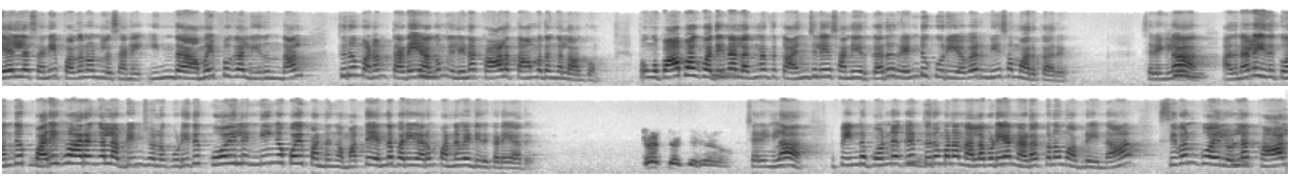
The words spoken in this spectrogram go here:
ஏழுல சனி பதினொன்றுல சனி இந்த அமைப்புகள் இருந்தால் திருமணம் தடையாகும் இல்லைன்னா கால தாமதங்கள் ஆகும். இப்போ உங்கள் பாப்பாவுக்கு பார்த்தீங்கன்னா லக்னத்துக்கு அஞ்சுலேயே சனி இருக்காரு ரெண்டுக்குரியவர் நீசமாக இருக்காரு. சரிங்களா? அதனால இதுக்கு வந்து பரிகாரங்கள் அப்படின்னு சொல்லக்கூடியது கோயிலில் நீங்கள் போய் பண்ணுங்க. மற்ற எந்த பரிகாரமும் பண்ண வேண்டியது கிடையாது. சரி சரி சரி. சரிங்களா? இப்போ இந்த பொண்ணுக்கு திருமணம் நல்லபடியாக நடக்கணும் அப்படின்னா சிவன் கோயில் உள்ள கால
